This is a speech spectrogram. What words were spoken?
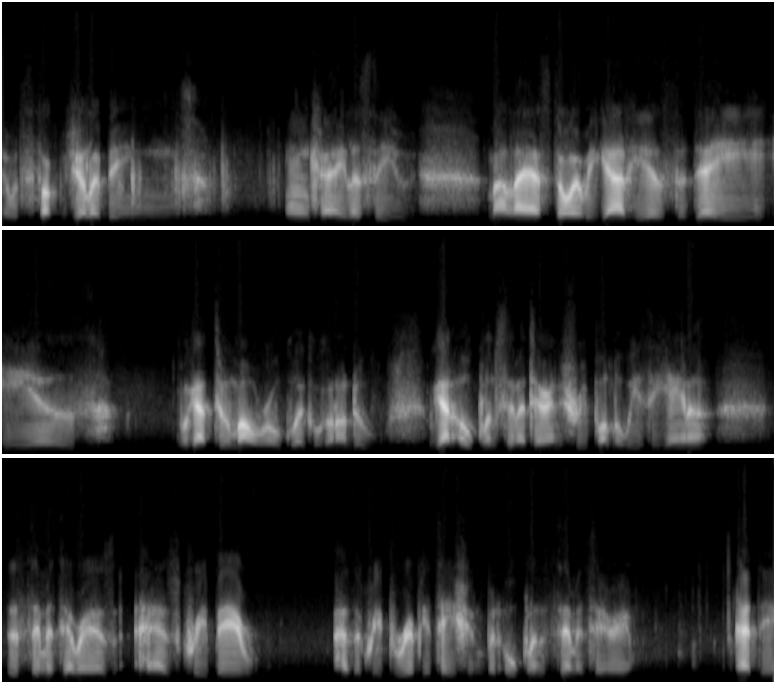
It would suck jelly beans. Okay, let's see. My last story here today is. We got two more real quick we're gonna do. We got Oakland Cemetery in Shreveport, Louisiana. This cemetery has, has creepy has a creepy reputation, but Oakland Cemetery at the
